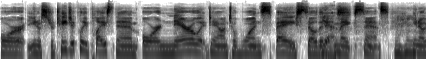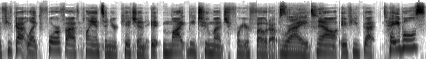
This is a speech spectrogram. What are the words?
or, you know, strategically place them or narrow it down to one space so that Yes. it makes sense. You know, if you've got like four or five plants in your kitchen, it might be too much for your photos. Right. Now, if you've got tables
